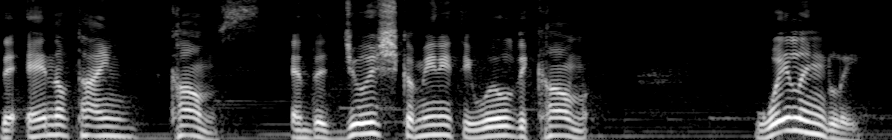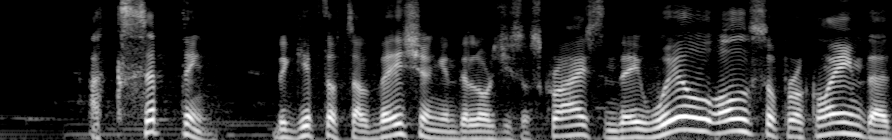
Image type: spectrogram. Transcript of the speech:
the end of time comes, and the Jewish community will become willingly accepting the gift of salvation in the Lord Jesus Christ, and they will also proclaim that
